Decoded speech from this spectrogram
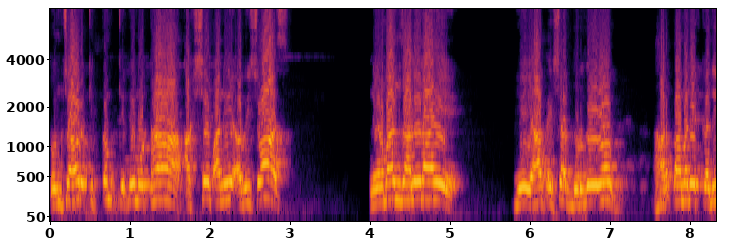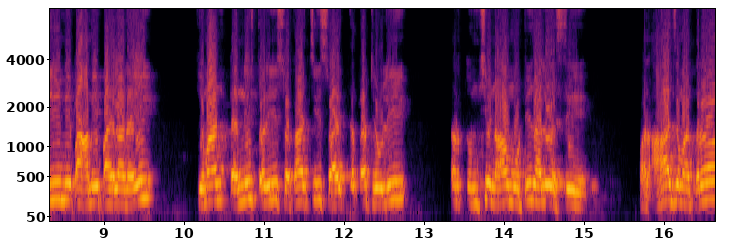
तुमच्यावर किती किती मोठा आक्षेप आणि अविश्वास निर्माण झालेला आहे. हे यापेक्षा दुर्दैव भारतामध्ये कधीही मी आम्ही पाहिला नाही. किमान त्यांनी तरी स्वतःची स्वायत्तता ठेवली. तर तुमची नाव मोठी झाली असती. पण आज मात्र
